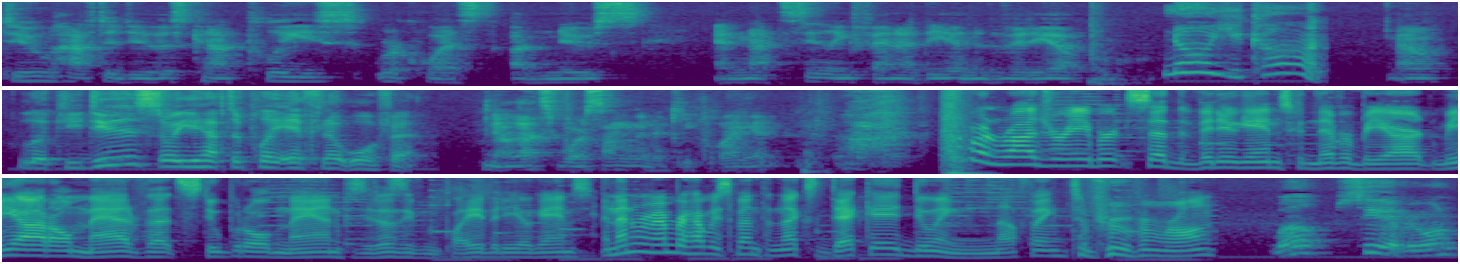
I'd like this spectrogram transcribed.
do have to do this, can I please request a noose and that ceiling fan at the end of the video? No, you can't. No? Look, you do this or you have to play Infinite Warfare. No, that's worse. I'm gonna keep playing it. Remember when Roger Ebert said that video games could never be art? We got all mad for that stupid old man because he doesn't even play video games. And then remember how we spent the next decade doing nothing to prove him wrong? Well, see everyone.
